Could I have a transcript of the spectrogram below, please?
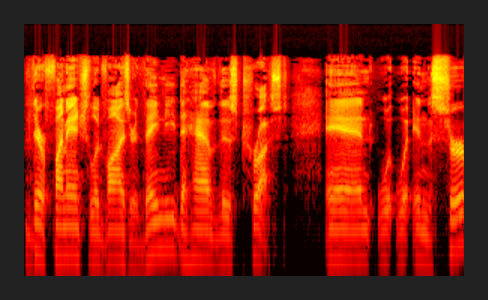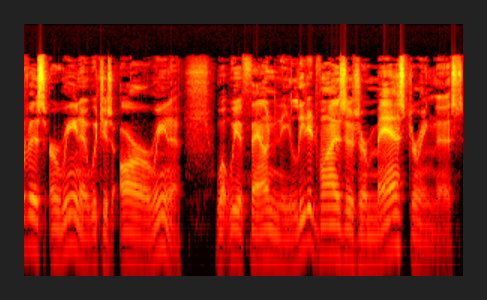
their financial advisor. They need to have this trust. And in the service arena, which is our arena, what we have found, and the elite advisors are mastering this,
